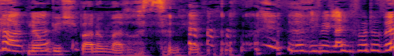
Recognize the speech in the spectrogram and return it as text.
kommt, Nur um ne? die Spannung mal rauszunehmen. Los, ich will gleich ein Foto sehen.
